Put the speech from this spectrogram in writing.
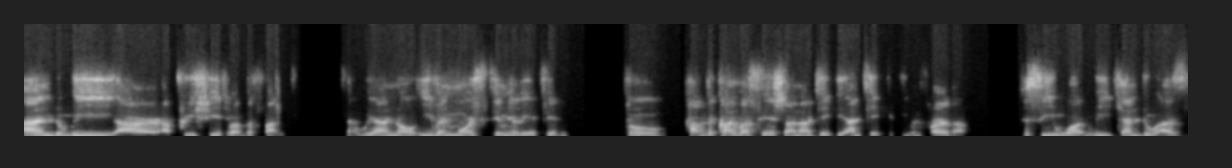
And we are appreciative of the fact that we are now even more stimulated to have the conversation and take it and take it even further to see what we can do as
